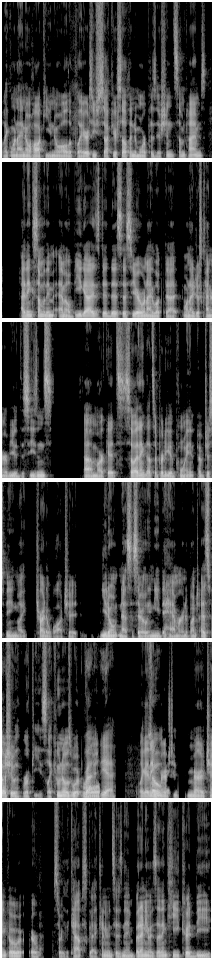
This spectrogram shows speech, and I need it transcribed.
like when I know hockey, you know all the players, you suck yourself into more positions sometimes. I think some of the MLB guys did this this year when I looked at when I just kind of reviewed the seasons uh, markets. So I think that's a pretty good point of just being like try to watch it. You don't necessarily need to hammer in a bunch, especially with rookies. Like who knows what role? right? Yeah. Like I think So- Marichenko or sorry, the Caps guy, I can't even say his name. But anyways, I think he could be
